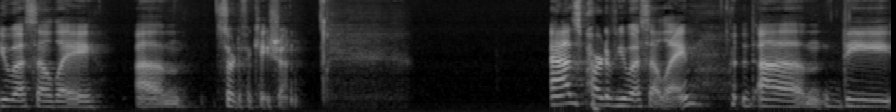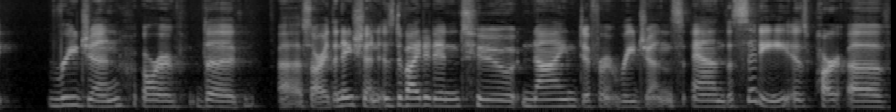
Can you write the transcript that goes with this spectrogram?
USLA um, certification. As part of USLA, um, the region, or the, uh, sorry, the nation is divided into nine different regions. And the city is part of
